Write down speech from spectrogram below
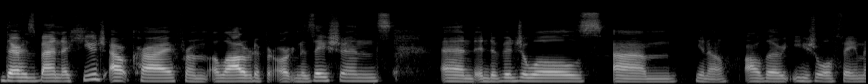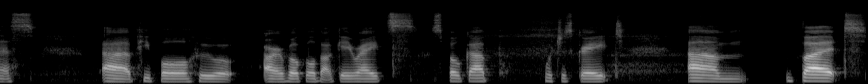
there has been a huge outcry from a lot of different organizations and individuals, um, you know, all the usual famous uh, people who are vocal about gay rights spoke up, which is great. Um, but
